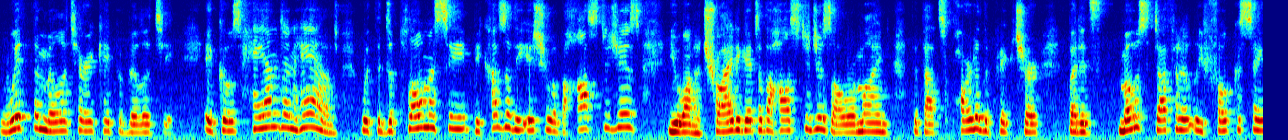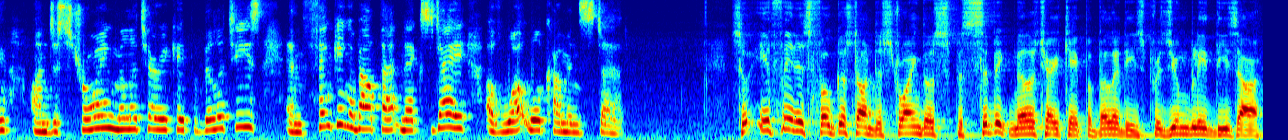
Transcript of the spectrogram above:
with the military capability. It goes hand in hand with the diplomacy because of the issue of the hostages. You want to try to get to the hostages. I'll remind that that's part of the picture, but it's most definitely focusing on destroying military capabilities and thinking about that next day of what will come instead. So, if it is focused on destroying those specific military capabilities, presumably these are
